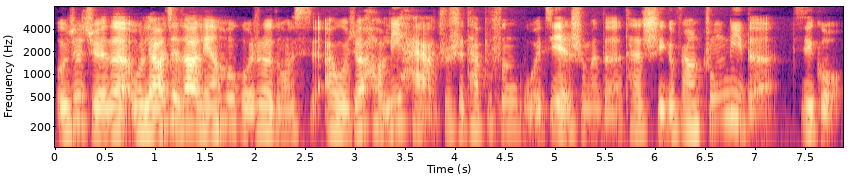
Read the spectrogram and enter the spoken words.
我就觉得我了解到联合国这个东西，哎，我觉得好厉害啊，就是它不分国界什么的，它是一个非常中立的。机构，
